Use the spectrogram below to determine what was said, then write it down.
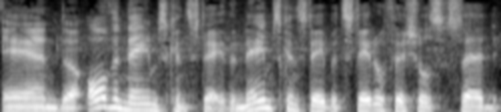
and uh, all the names can stay. The names can stay, but state officials said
